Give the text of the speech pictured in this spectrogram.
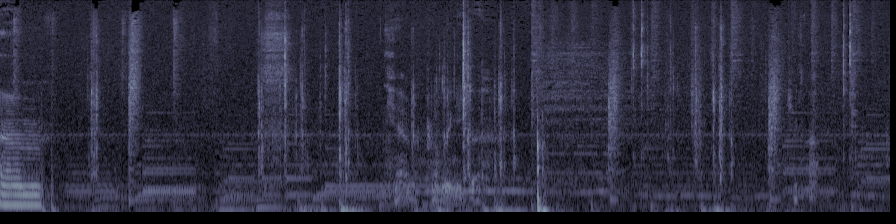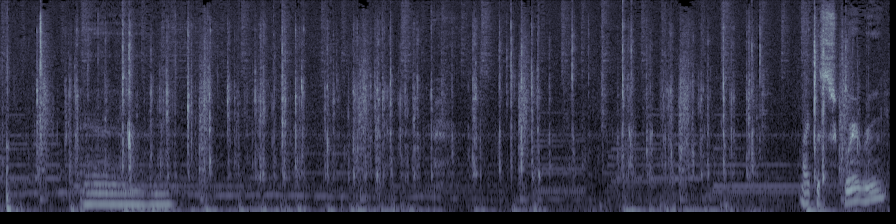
Um, yeah, we probably need to do that. And like the square root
